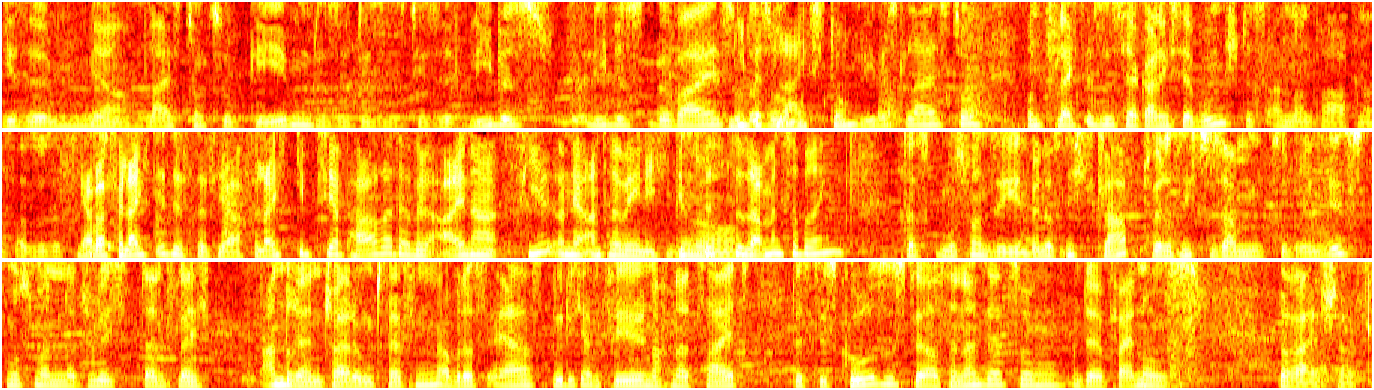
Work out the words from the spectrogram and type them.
diese ja, Leistung zu geben, diese, diese, diese Liebes, Liebesbeweis Liebesleistung. oder so. Liebesleistung. Und vielleicht ist es ja gar nicht der Wunsch des anderen Partners. Also das ja, aber vielleicht ist es das ja. Vielleicht gibt es ja Paare, da will einer viel und der andere wenig. Ist Genau. das zusammenzubringen? Das muss man sehen. Wenn das nicht klappt, wenn es nicht zusammenzubringen ist, muss man natürlich dann vielleicht andere Entscheidungen treffen. Aber das erst würde ich empfehlen nach einer Zeit des Diskurses, der Auseinandersetzung und der Veränderungsbereitschaft.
